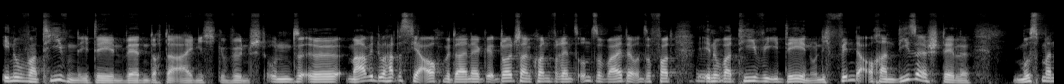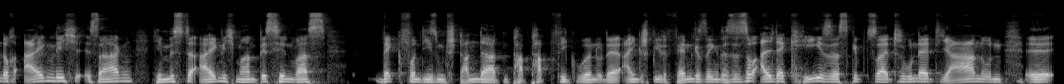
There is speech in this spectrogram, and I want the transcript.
innovativen Ideen werden doch da eigentlich gewünscht. Und äh, Marvin, du hattest ja auch mit deiner Deutschlandkonferenz und so weiter und so fort mhm. innovative Ideen. Und ich finde auch an dieser Stelle muss man doch eigentlich sagen, hier müsste eigentlich mal ein bisschen was weg von diesem Standard, ein paar Pappfiguren oder eingespielte Fangesänge. Das ist so alter Käse, das gibt seit 100 Jahren und äh,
